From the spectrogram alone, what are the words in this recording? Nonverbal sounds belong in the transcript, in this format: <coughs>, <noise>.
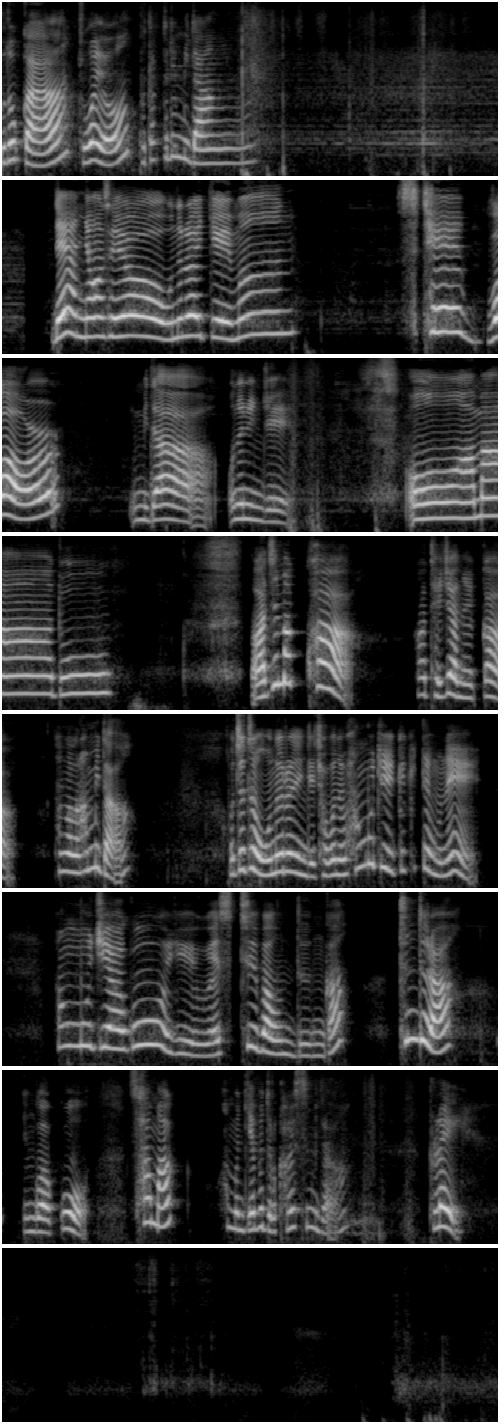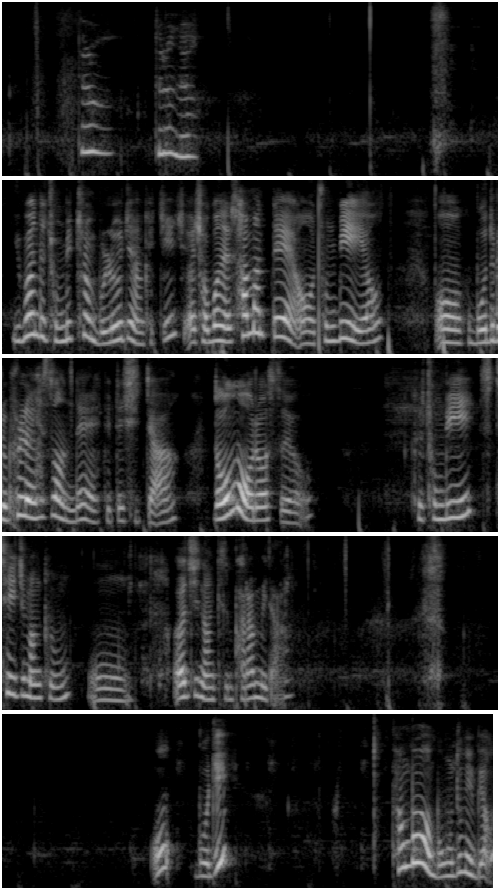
구독과 좋아요 부탁드립니다. 네, 안녕하세요. 오늘 할 게임은 스택월입니다. 오늘 이제 어 아마도 마지막 화가 되지 않을까 생각을 합니다. 어쨌든 오늘은 이제 저번에 황무지를 깼기 때문에 황무지하고 이게 웨스트 바운드인가 툰드라 인 것 같고 사막 한번 깨보도록 하겠습니다. 플레이. 이번에도 좀비처럼 몰려오진 않겠지? 제가 저번에 3화 때 어, 좀비예요. 어, 그 모드를 플레이 했었는데 그때 진짜 너무 어려웠어요. 그 좀비 스테이지만큼 음, 어렵진 않기를 바랍니다. 어? 뭐지? 평범한 몽둥이 병?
